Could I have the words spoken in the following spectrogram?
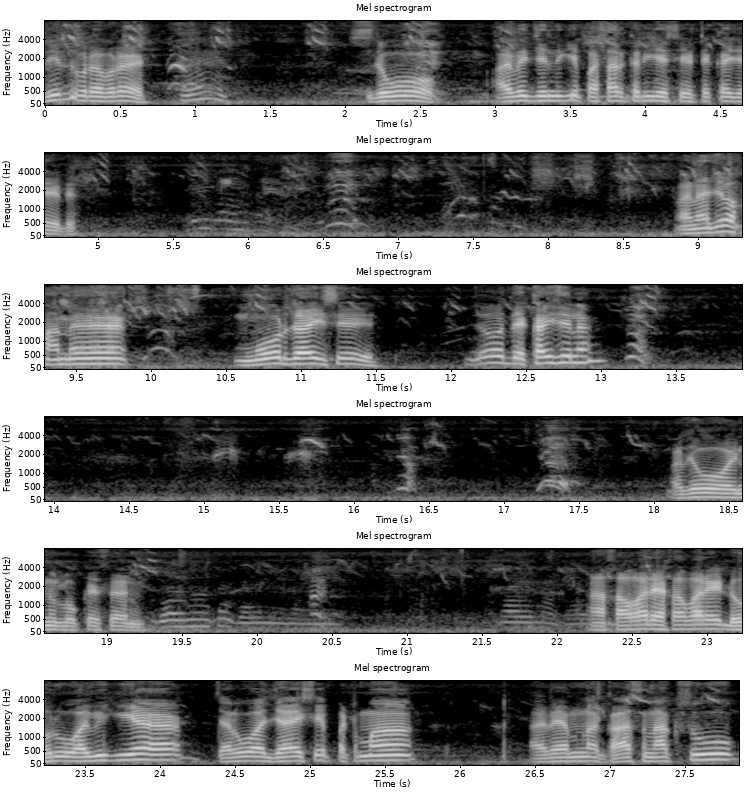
દીધું બરાબર? જુઓ, આવી જિંદગી પસાર કરીએ છીએ, ટેકાઈ જાય એટલે. અને જો સામે મોર જાય છે જો, દેખાય છે ને? જુઓ એનું લોકેશન આ સવારે સવારે ઢોરું આવી ગયા, ચરવા જાય છે પટમાં. હવે એમના ઘાસ નાખશું.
